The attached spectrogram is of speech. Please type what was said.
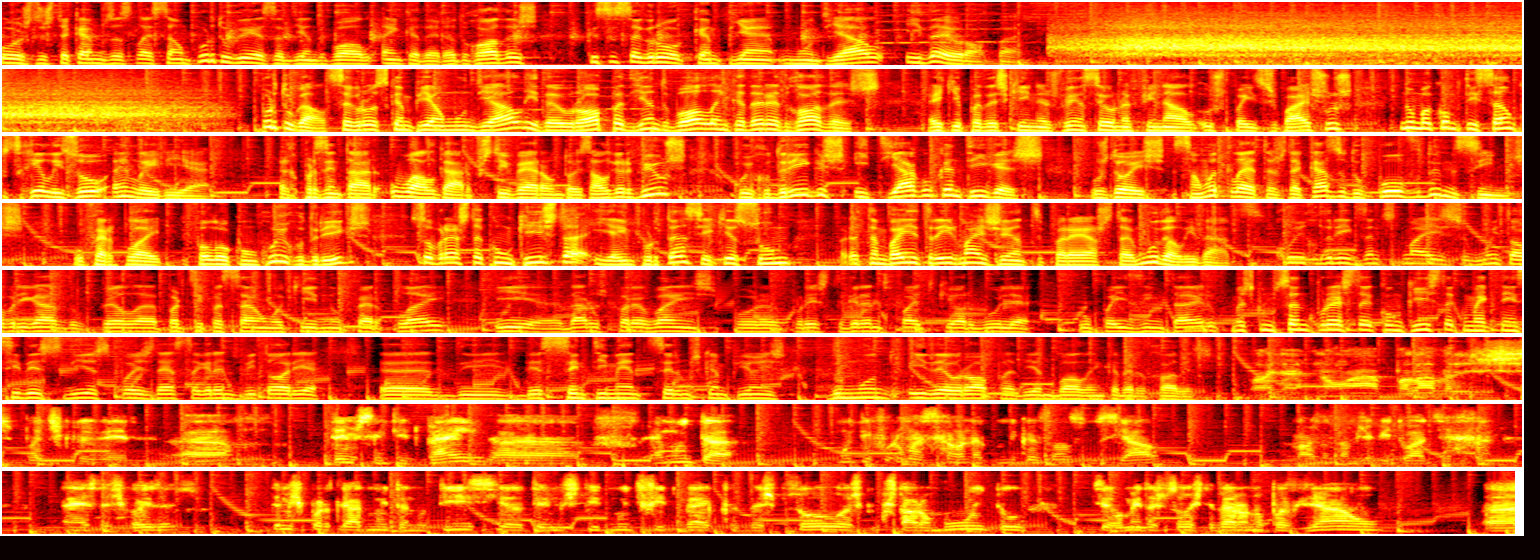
Hoje destacamos a seleção portuguesa de handball em cadeira de rodas, que se sagrou campeã mundial e da Europa. Portugal sagrou-se campeão mundial e da Europa de handball em cadeira de rodas. A equipa das esquinas venceu na final os Países Baixos, numa competição que se realizou em Leiria. A representar o Algarve estiveram dois algarvios, Rui Rodrigues e Tiago Cantigas. Os dois são atletas da Casa do Povo de Messines. O Fair Play falou com Rui Rodrigues sobre esta conquista e a importância que assume para também atrair mais gente para esta modalidade. Rui Rodrigues, antes de mais, muito obrigado pela participação aqui no Fair Play e uh, dar os parabéns por, por este grande feito que orgulha o país inteiro. Mas começando por esta conquista, como é que têm sido estes dias depois dessa grande vitória, uh, de, desse sentimento de sermos campeões do mundo e da Europa de handball em cadeira de rodas? Olha, não há palavras para descrever. Um, temos sentido bem, uh, é muita muita informação na comunicação social. Nós não estamos habituados a estas coisas. Temos partilhado muita notícia, temos tido muito feedback das pessoas que gostaram muito. Possivelmente as pessoas estiveram no pavilhão,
